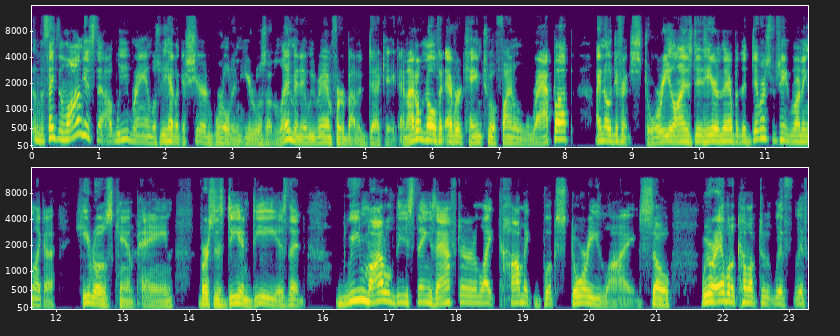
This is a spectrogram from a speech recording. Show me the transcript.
the thing, the longest that uh, we ran was we had like a shared world in Heroes Unlimited. We ran for about a decade, and I don't know if it ever came to a final wrap up. I know different storylines did here and there, but the difference between running like a Heroes campaign versus D and D is that we modeled these things after like comic book storylines. So we were able to come up to with with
